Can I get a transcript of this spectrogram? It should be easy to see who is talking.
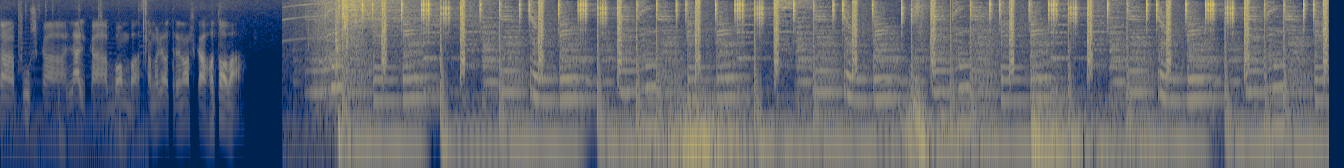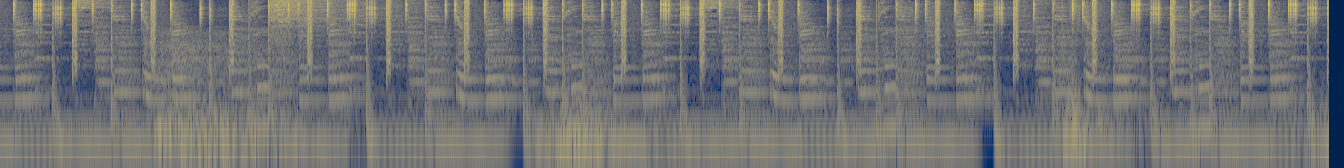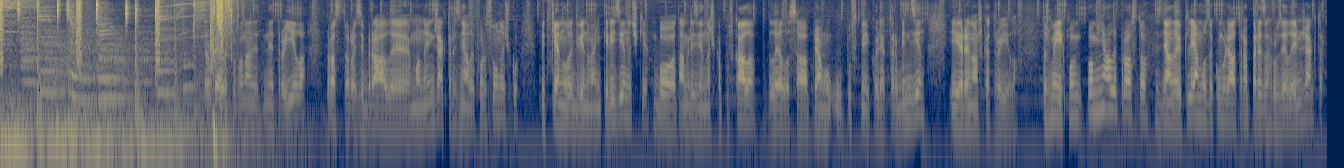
Speaker 1: Риношка, пушка, лялька, бомба, самоліт, риношка готова. Просто розібрали моноінжектор, зняли форсуночку, підкинули дві новенькі різіночки, бо там різіночка пускала, лилося прямо у пускний колектор бензин, і реношка троїла. Тож ми їх поміняли просто, зняли клему з акумулятора, перезагрузили інжектор.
